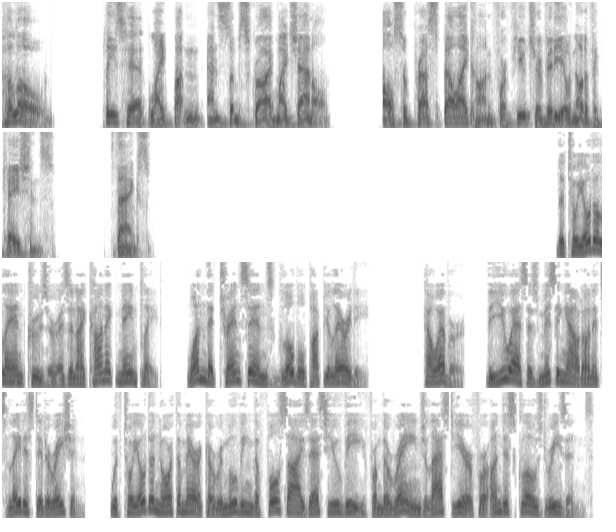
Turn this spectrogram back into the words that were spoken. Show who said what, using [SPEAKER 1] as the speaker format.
[SPEAKER 1] Hello. Please hit like button and subscribe my channel. Also press bell icon for future video notifications. Thanks.
[SPEAKER 2] The Toyota Land Cruiser is an iconic nameplate, one that transcends global popularity. However, the US is missing out on its latest iteration, with Toyota North America removing the full-size SUV from the range last year for undisclosed reasons.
